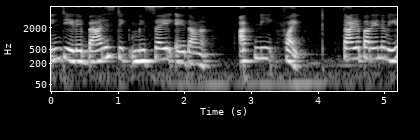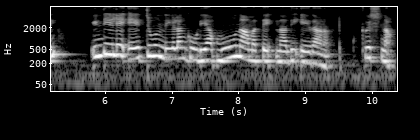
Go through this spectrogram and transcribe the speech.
ഇന്ത്യയുടെ ബാലിസ്റ്റിക് മിസൈൽ ഏതാണ്? അഗ്നി ഫൈവ് താഴെ പറയുന്നവയിൽ ഇന്ത്യയിലെ ഏറ്റവും നീളം കൂടിയ മൂന്നാമത്തെ നദി ഏതാണ്? കൃഷ്ണ.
